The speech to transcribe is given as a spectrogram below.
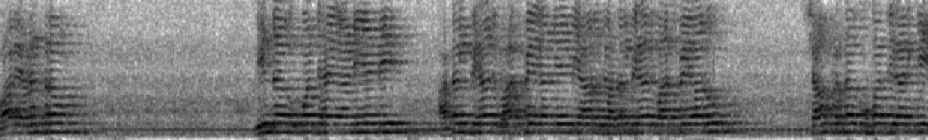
వారి అనంతరం దీన్ దయాళ్ ఉపాధ్యాయ కానివ్వండి అటల్ బిహారీ వాజ్పేయి కానివ్వండి ఆ రోజు అటల్ బిహారీ వాజ్పేయి గారు శ్యామ్ ప్రసాద్ ముఖర్జీ గారికి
